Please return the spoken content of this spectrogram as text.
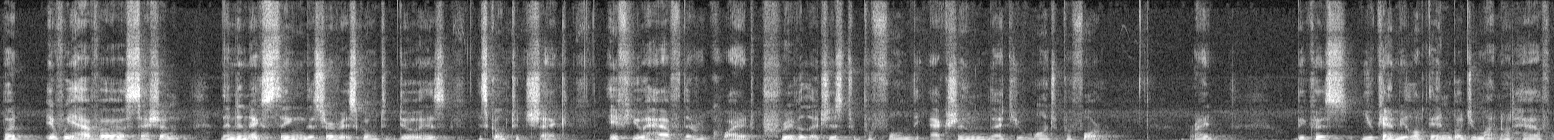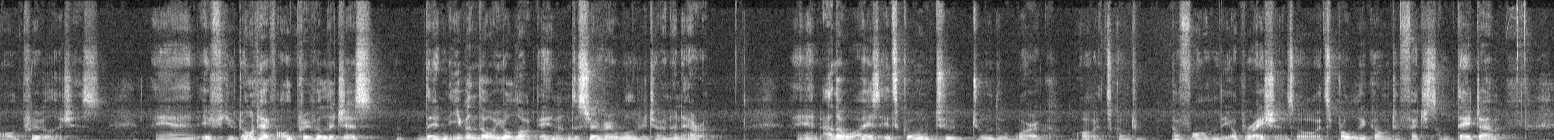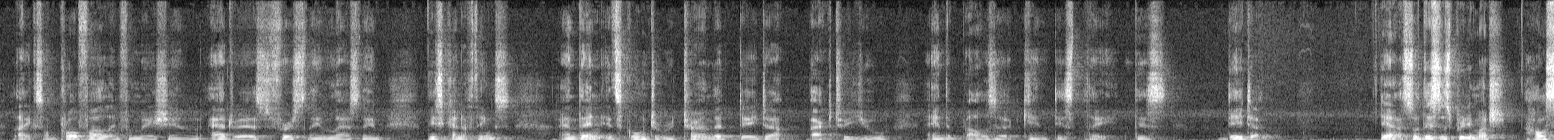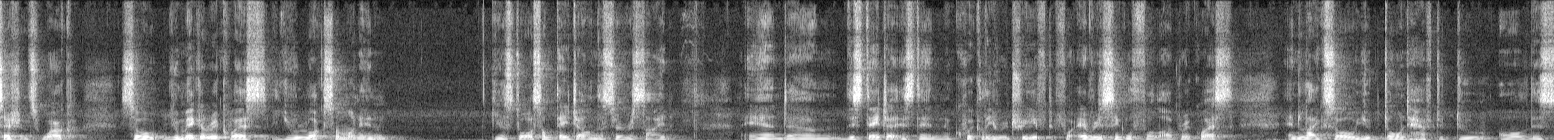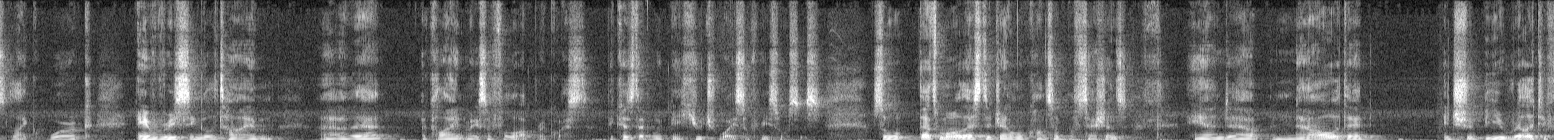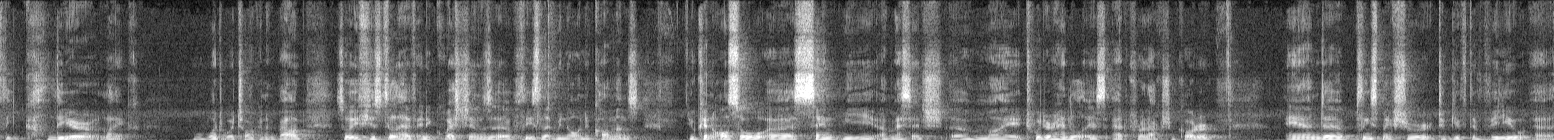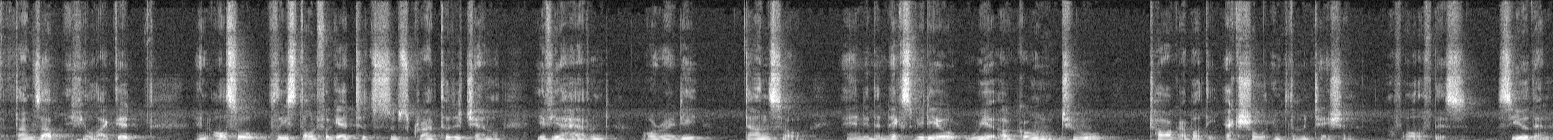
But if we have a session, then the next thing the server is going to do is it's going to check if you have the required privileges to perform the action that you want to perform, right? Because you can be logged in, but you might not have all privileges. And if you don't have all privileges, then even though you're logged in, the server will return an error. And otherwise, it's going to do the work or it's going to perform the operation. So it's probably going to fetch some data, like some profile information, address, first name, last name, these kind of things. And then it's going to return that data back to you and the browser can display this data. Yeah, so this is pretty much how sessions work. So you make a request, you log someone in, you store some data on the server side, and um, this data is then quickly retrieved for every single follow-up request. And like so, you don't have to do all this like work every single time uh, that a client makes a follow-up request because that would be a huge waste of resources. So that's more or less the general concept of sessions. And uh, now that it should be relatively clear, like what we're talking about. So if you still have any questions, uh, please let me know in the comments. You can also uh, send me a message. Uh, my Twitter handle is at productioncoder. And uh, please make sure to give the video a thumbs up if you liked it. And also, please don't forget to subscribe to the channel if you haven't already done so. And in the next video, we are going to talk about the actual implementation of all of this. See you then.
